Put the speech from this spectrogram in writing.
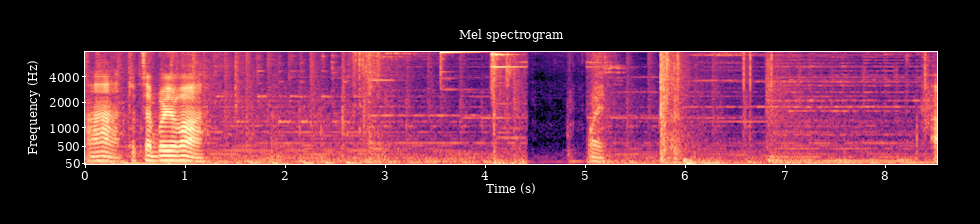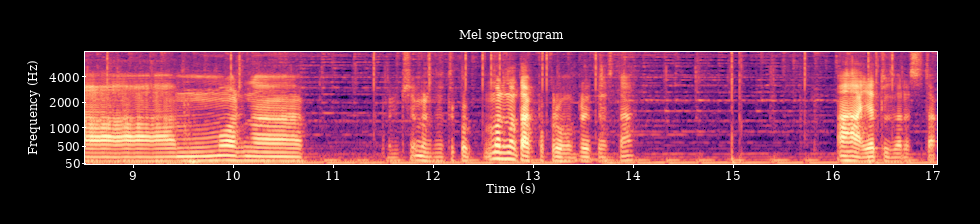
Ага, то це бойова. Ой. А можна. Чи можна тако. Можна так по кругу пройтись, так? Ага, я тут зараз так.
